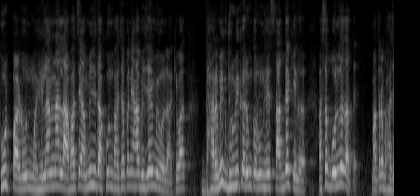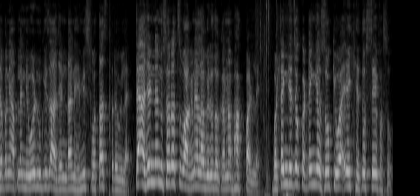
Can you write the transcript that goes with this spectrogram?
फूट पाडून महिलांना लाभाचे आमिष दाखवून भाजपने हा विजय मिळवला किंवा धार्मिक ध्रुवीकरण करून हे साध्य केलं असं बोललं जात आहे. मात्र भाजपने आपल्या निवडणुकीचा अजेंडा नेहमी स्वतःच ठरविलाय. त्या अजेंड्यानुसारच वागण्याला विरोधकांना भाग पाडलंय. बटंगे जो कटंगे असो किंवा एक हे तो सेफ असो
